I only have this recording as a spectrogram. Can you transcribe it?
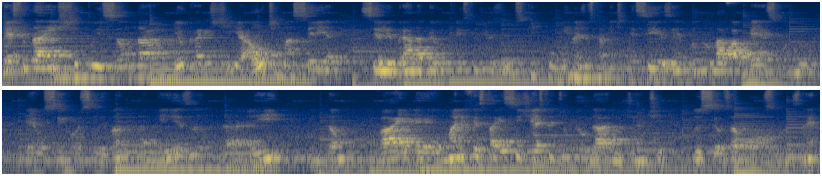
festa da instituição da Eucaristia, a última ceia celebrada pelo Cristo Jesus, que culmina justamente nesse exemplo do lava-pés, quando é, o Senhor se levanta da mesa, daí então, vai é, manifestar esse gesto de humildade diante dos seus apóstolos. Né?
